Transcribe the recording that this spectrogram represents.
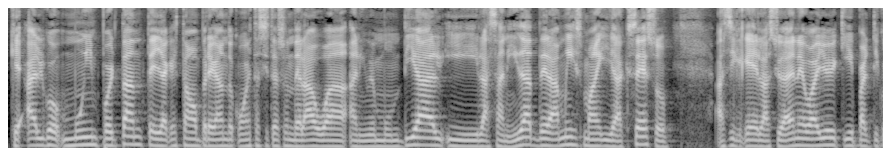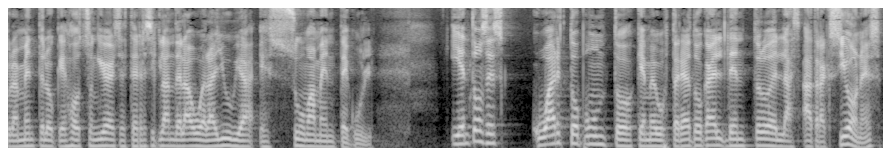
que es algo muy importante ya que estamos bregando con esta situación del agua a nivel mundial y la sanidad de la misma y acceso. Así que la ciudad de Nueva York y particularmente lo que es Hudson Yards esté reciclando el agua de la lluvia es sumamente cool. Y entonces, cuarto punto que me gustaría tocar dentro de las atracciones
